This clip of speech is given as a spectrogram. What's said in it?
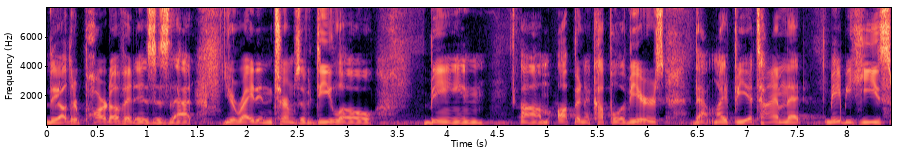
the other part of it is is that you're right in terms of D'Lo being um, up in a couple of years. That might be a time that maybe he's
